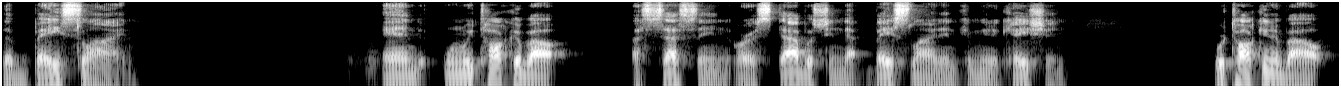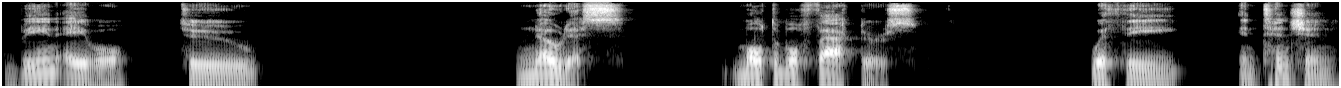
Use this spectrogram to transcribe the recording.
the baseline. And when we talk about assessing or establishing that baseline in communication, we're talking about being able to notice multiple factors with the intention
